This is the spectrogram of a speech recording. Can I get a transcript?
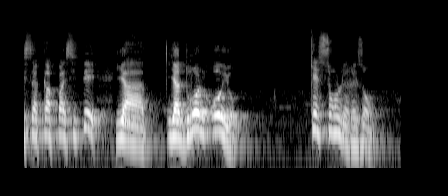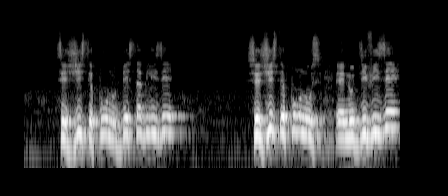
sa capacité il y a il y a drone oyo. Quelles sont les raisons? C'est juste pour nous déstabiliser? C'est juste pour nous, euh, nous diviser?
